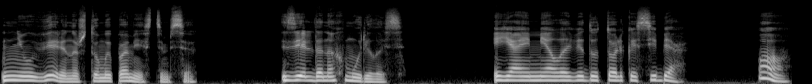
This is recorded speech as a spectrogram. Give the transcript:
Не уверена, что мы поместимся». Зельда нахмурилась. «Я имела в виду только себя». «А,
